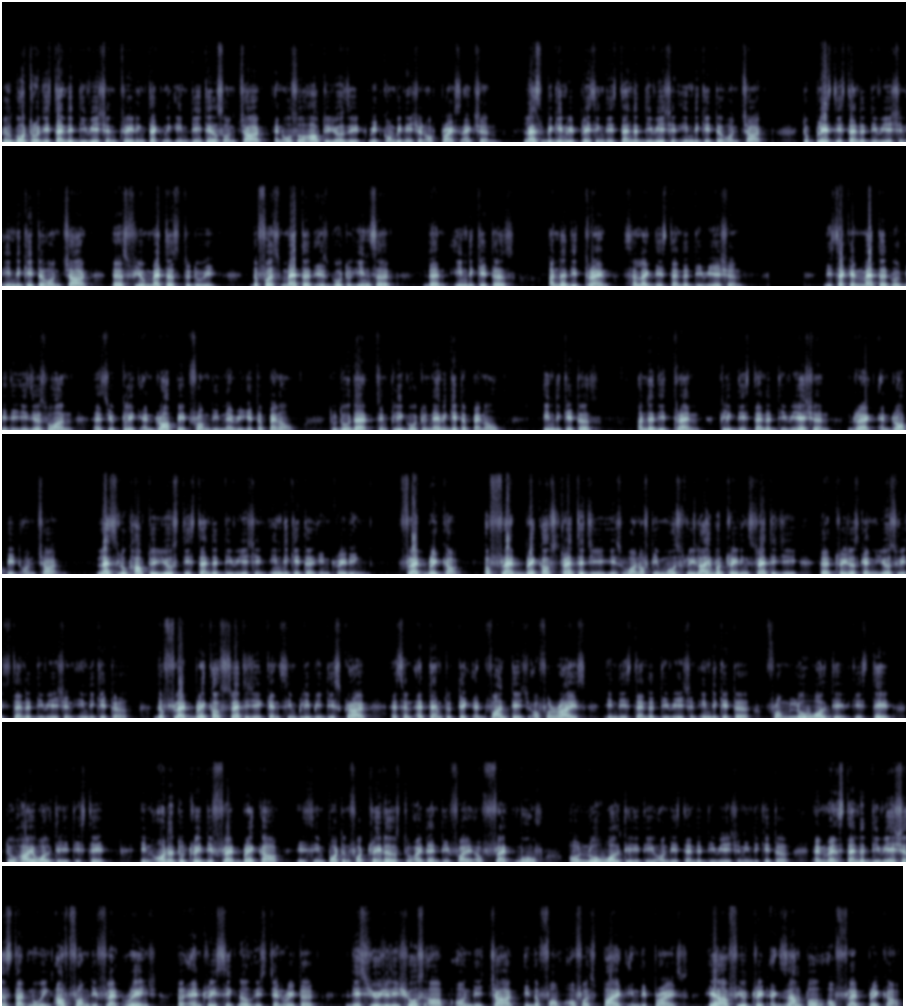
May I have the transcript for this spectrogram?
We'll go through the standard deviation trading technique in details on chart and also how to use it with combination of price action. Let's begin with placing the standard deviation indicator on chart. To place the standard deviation indicator on chart, there's few methods to do it. The first method is go to insert then indicators, under the trend, select the standard deviation. The second method will be the easiest one as you click and drop it from the navigator panel. To do that, simply go to navigator panel, indicators, under the trend, click the standard deviation, drag and drop it on chart. Let's look how to use the standard deviation indicator in trading. Flat breakout. A flat breakout strategy is one of the most reliable trading strategy that traders can use with standard deviation indicator. The flat breakout strategy can simply be described as an attempt to take advantage of a rise in the standard deviation indicator from low volatility state to high volatility state. In order to trade the flat breakout, it is important for traders to identify a flat move or low volatility on the standard deviation indicator. And when standard deviations start moving out from the flat range, a entry signal is generated. This usually shows up on the chart in the form of a spike in the price. Here are a few trade examples of flat breakout.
